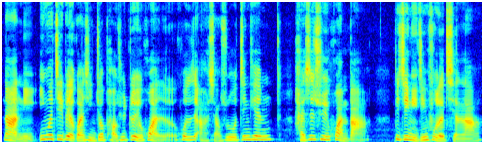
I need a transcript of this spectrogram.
那你因为寄杯的关系，你就跑去兑换了，或者是啊想说今天。还是去换吧，毕竟你已经付了钱啦。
